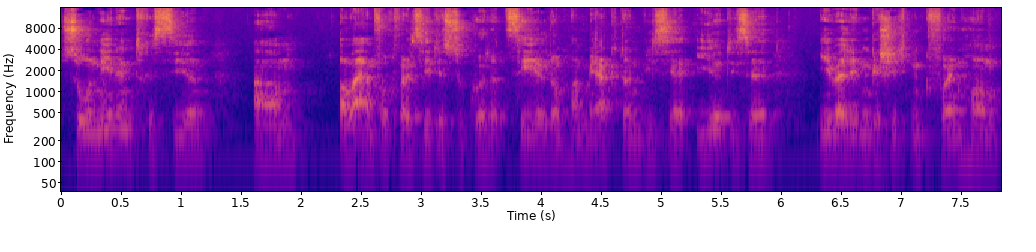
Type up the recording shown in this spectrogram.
so nicht interessieren. Ähm, aber einfach, weil sie das so gut erzählt und man merkt dann, wie sehr ihr diese jeweiligen Geschichten gefallen haben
